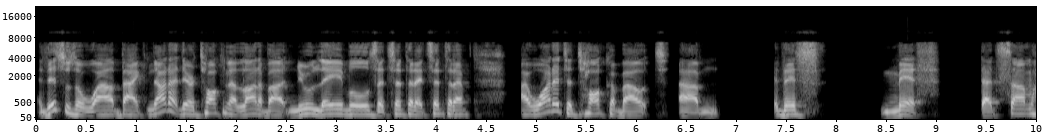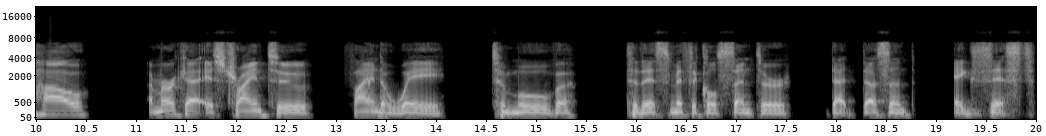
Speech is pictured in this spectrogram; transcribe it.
This was a while back. Now that they're talking a lot about new labels, et cetera, et cetera, I wanted to talk about um, this myth that somehow America is trying to find a way to move to this mythical center that doesn't exist.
